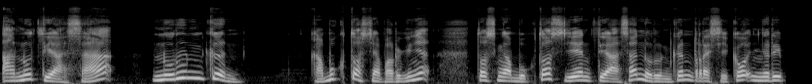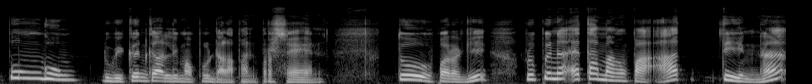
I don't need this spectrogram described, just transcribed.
anu tiasa nurunken kabuktosnya paruginya. Tos ngabuktos yen tiasa nurunkan resiko nyeri punggung dugikan ke 58% tuh pergi ruina eta manfaattina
